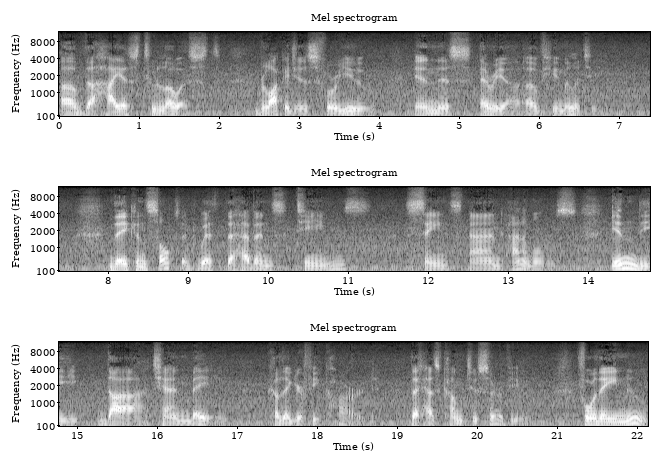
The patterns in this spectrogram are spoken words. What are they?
of the highest to lowest blockages for you in this area of humility. They consulted with the heavens teams, saints and animals in the Da Qian Bei calligraphy card that has come to serve you. For they knew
